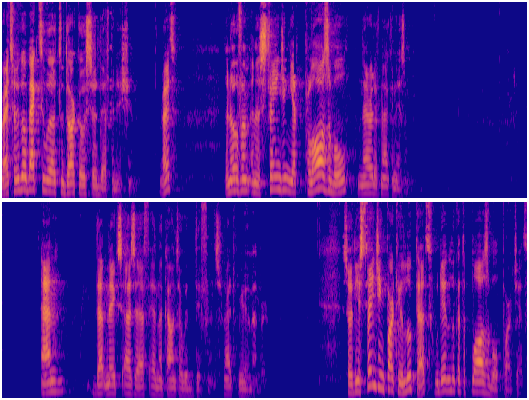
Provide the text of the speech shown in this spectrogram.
Right, so we go back to, uh, to Darko's uh, definition, right? The novum, an estranging yet plausible narrative mechanism. And that makes SF an encounter with difference, right? We remember. So the estranging part we looked at, we didn't look at the plausible part yet.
